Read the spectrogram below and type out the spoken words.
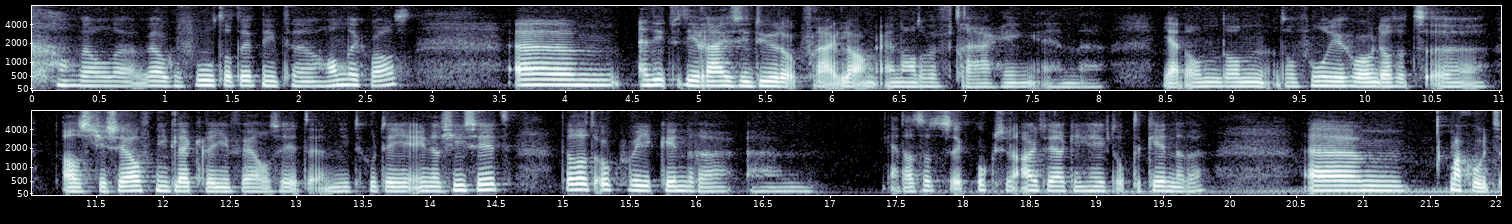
al wel, wel gevoeld dat dit niet handig was. Um, en die, die reis die duurde ook vrij lang en hadden we vertraging. En uh, ja, dan, dan, dan voel je gewoon dat het, uh, als je zelf niet lekker in je vel zit en niet goed in je energie zit, dat het ook voor je kinderen, um, ja, dat het ook zijn uitwerking heeft op de kinderen. Um, maar goed,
